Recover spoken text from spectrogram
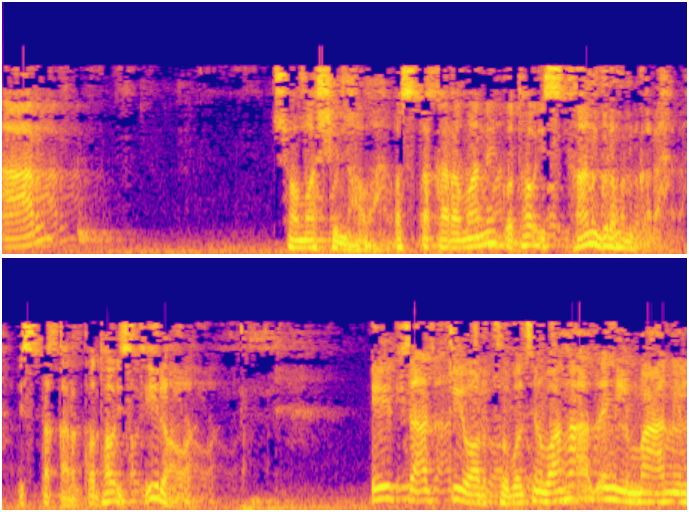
আর সমাসীন হওয়া। অস্তাকারা মানে কোথাও স্থান গ্রহণ করা। ইস্তাকার কোথাও স্থির হওয়া। এই চারটি অর্থ বলছেন মানিল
